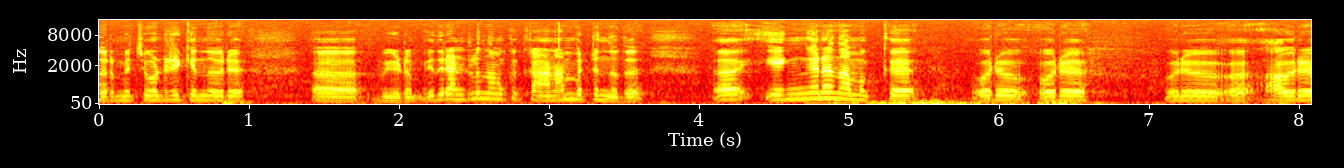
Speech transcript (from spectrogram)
നിർമ്മിച്ചുകൊണ്ടിരിക്കുന്ന ഒരു വീടും. ഇത് രണ്ടിലും നമുക്ക് കാണാൻ പറ്റുന്നത് എങ്ങനെ നമുക്ക് ഒരു ഒരു ഒരു ആ ഒരു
